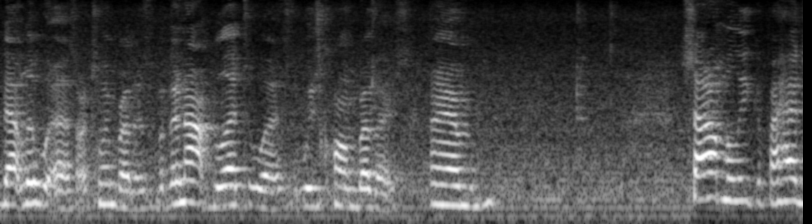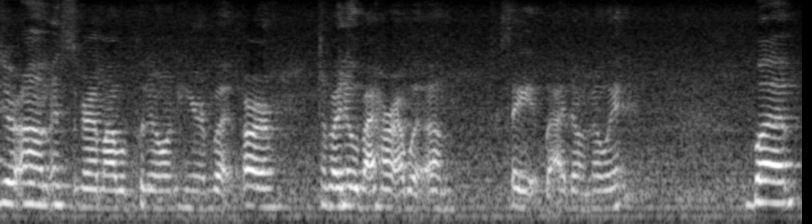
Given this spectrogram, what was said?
that live with us, our twin brothers, but they're not blood to us. We just call them brothers. Um, shout out Malik. If I had your um Instagram, I would put it on here. But or if I knew it by heart, I would um say it, but I don't know it. But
